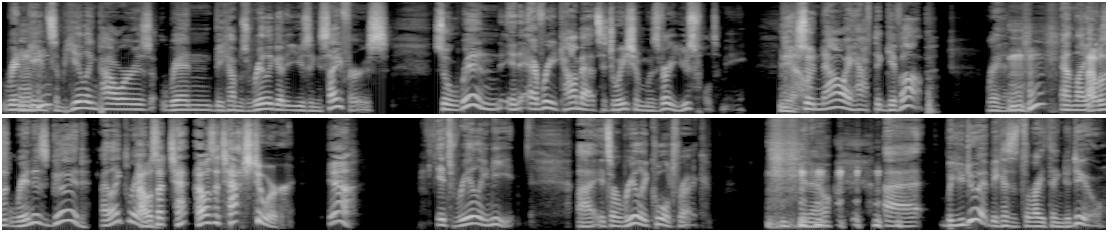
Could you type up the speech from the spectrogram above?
Rhin Mhm. gains some healing powers. Rhin becomes really good at using ciphers. So Rhin in every combat situation was very useful to me. yeah. So now I have to give up Rhin, Mhm. and like I was- Rhin is good. I like Rhin. I was atta- I was attached to her. Yeah. it's really neat. Uh, it's a really cool trick, you know. uh, but you do it because it's the right thing to do.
